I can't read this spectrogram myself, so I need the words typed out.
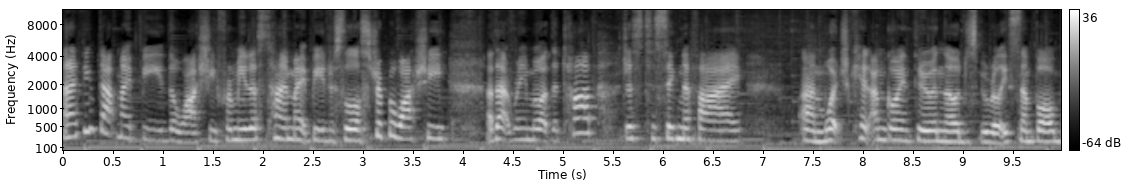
And I think that might be the washi for me this time, might be just a little strip of washi of that rainbow at the top, just to signify um, which kit I'm going through and they'll just be really simple.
